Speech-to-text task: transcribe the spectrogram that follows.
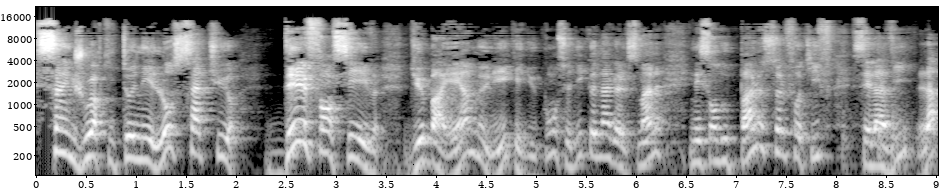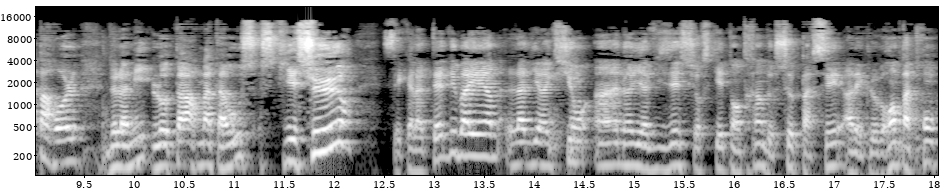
5 joueurs qui tenaient l'ossature défensive du Bayern Munich et du coup on se dit que Nagelsmann n'est sans doute pas le seul fautif, c'est la vie, la parole de l'ami Lothar Matthaus. Ce qui est sûr, c'est qu'à la tête du Bayern, la direction a un œil avisé sur ce qui est en train de se passer avec le grand patron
